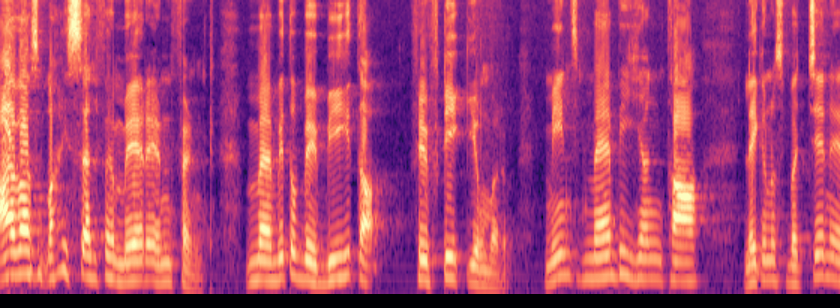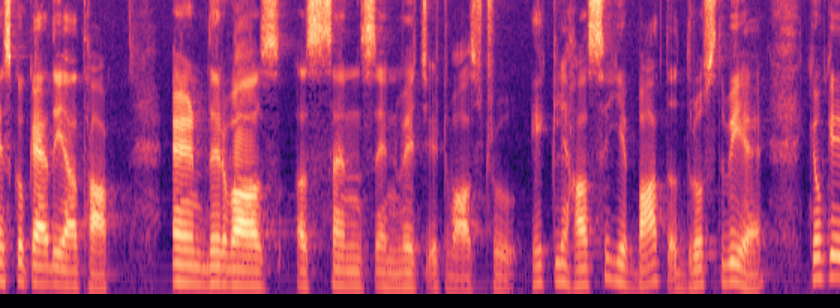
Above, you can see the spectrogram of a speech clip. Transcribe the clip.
I was myself a mere infant मैं भी तो बेबी ही था फिफ्टी की उम्र। मीन्स मैं भी यंग था, लेकिन उस बच्चे ने इसको कह दिया था and there was a sense in which it was true एक लिहाज से ये बात दुरुस्त भी है, क्योंकि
